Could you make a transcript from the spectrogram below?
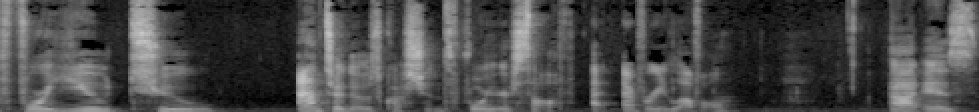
for you to answer those questions for yourself at every level. That is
